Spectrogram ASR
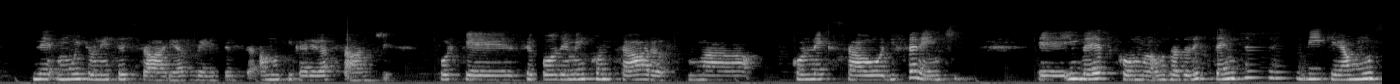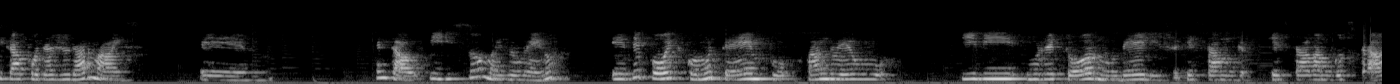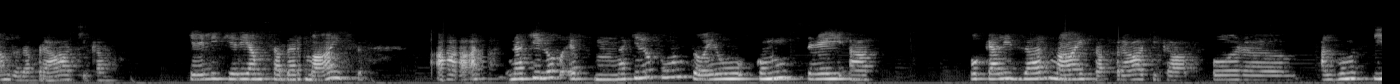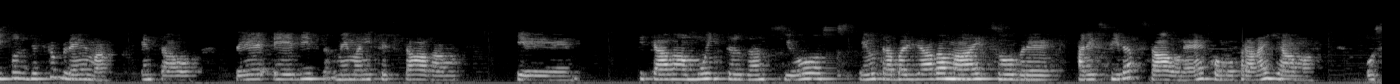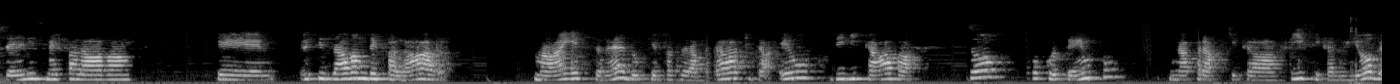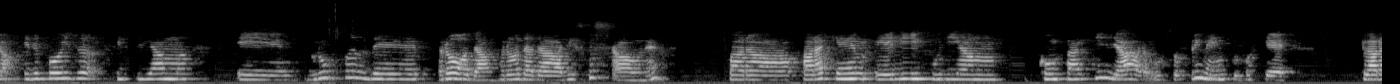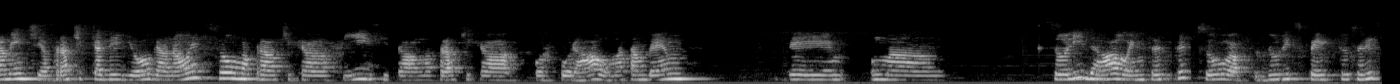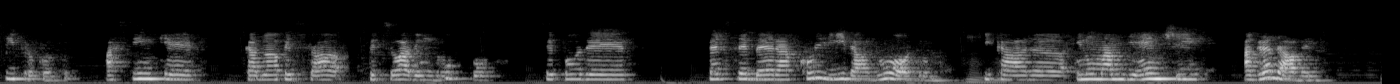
muito necessária às vezes a música relaxante, porque se pode encontrar uma conexão diferente é, em vez, como os adolescentes, vi que a música pode ajudar mais. É, então, isso, mais ou menos. E depois, com o tempo, quando eu tive um retorno deles, que estavam, que estavam gostando da prática, que eles queriam saber mais, a, a, naquilo, naquilo ponto eu comecei a focalizar mais a prática por uh, alguns tipos de problemas. Então, se eles me manifestavam que ficavam muito ansiosos, eu trabalhava mais sobre a respiração, né, como pranayama. Ou se eles me falavam que precisavam de falar mais, né, do que fazer a prática, eu dedicava só pouco tempo na prática física do yoga e depois fizíamos eh, grupos de roda, roda da discussão, né? Para, para que eles podiam compartilhar o sofrimento, porque claramente a prática de yoga não é só uma prática física, uma prática corporal, mas também de uma solidão entre as pessoas, do respeito recíproco. Assim que cada pessoa, pessoa de um grupo se pode perceber a acolhida do outro, uhum. ficar uh, em um ambiente agradável,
